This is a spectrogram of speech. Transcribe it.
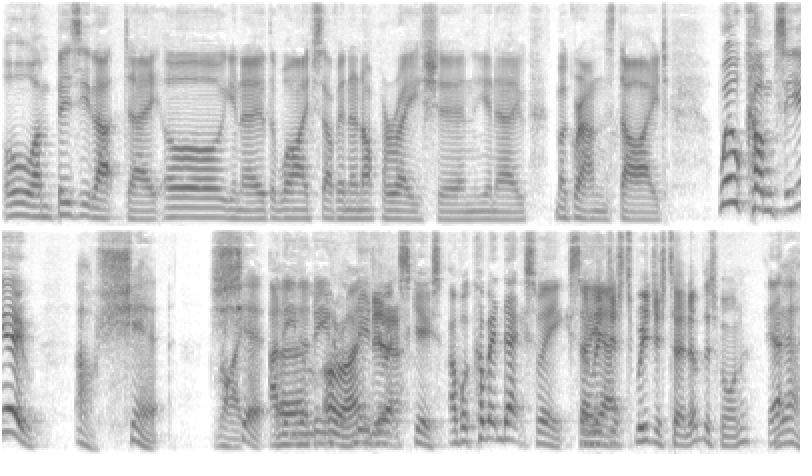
Oh, I'm busy that day. Oh, you know, the wife's having an operation. You know, my grand's died. We'll come to you. Oh shit! Right. Shit. I need, I Um, need, all I right. need an excuse. And we're coming next week. So and we yeah. just we just turned up this morning. yeah.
